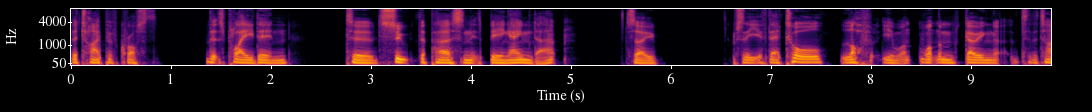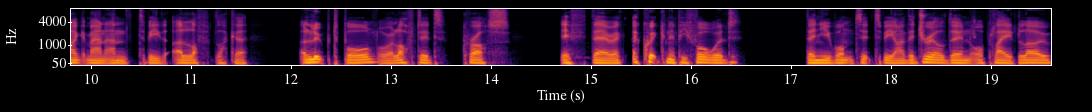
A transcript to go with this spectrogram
the type of cross that's played in to suit the person it's being aimed at. So, so if they're tall, loft, you want want them going to the target man and to be a loft like a a looped ball or a lofted cross. If they're a, a quick nippy forward, then you want it to be either drilled in or played low.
